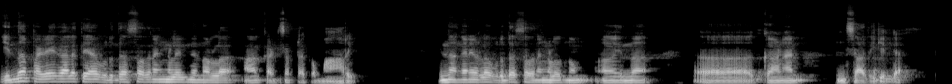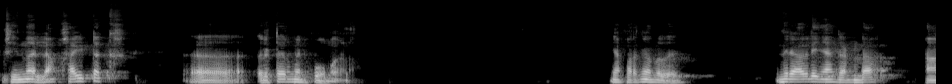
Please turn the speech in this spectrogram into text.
ഇന്ന് പഴയ കാലത്തെ ആ വൃദ്ധസദനങ്ങളിൽ നിന്നുള്ള ആ കൺസെപ്റ്റൊക്കെ മാറി. ഇന്ന് അങ്ങനെയുള്ള വൃദ്ധസദനങ്ങളൊന്നും ഇന്ന് കാണാൻ സാധിക്കില്ല. പക്ഷെ ഇന്നെല്ലാം ഹൈടെക് റിട്ടയർമെന്റ് ഹോമുകളാണ്. ഞാൻ പറഞ്ഞു വന്നത് ഇന്ന് രാവിലെ ഞാൻ കണ്ട ആ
